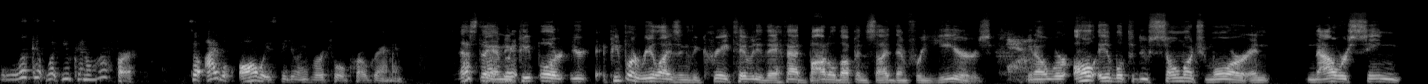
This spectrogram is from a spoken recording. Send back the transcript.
look at what you can offer." So I will always be doing virtual programming. That's the thing. I mean, people are people are realizing the creativity they've had bottled up inside them for years. Yeah. You know, we're all able to do so much more, and now we're seeing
